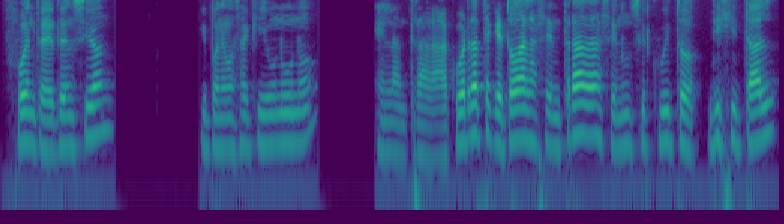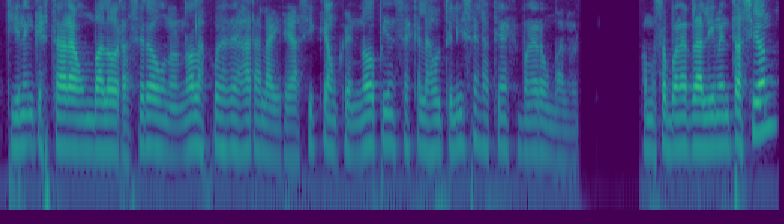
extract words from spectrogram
fuente de tensión y ponemos aquí un 1 en la entrada. Acuérdate que todas las entradas en un circuito digital tienen que estar a un valor, a 0 a 1, no las puedes dejar al aire, así que aunque no pienses que las utilices, las tienes que poner a un valor. Vamos a poner la alimentación,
